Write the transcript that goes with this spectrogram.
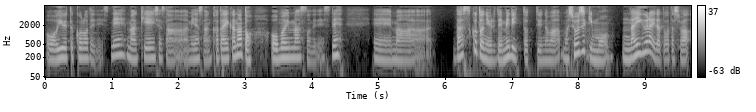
というところでですね、まあ、経営者さん、皆さん課題かなと思いますのでですね、えーまあ、出すことによるデメリットっていうのは、まあ、正直もうないぐらいだと私は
